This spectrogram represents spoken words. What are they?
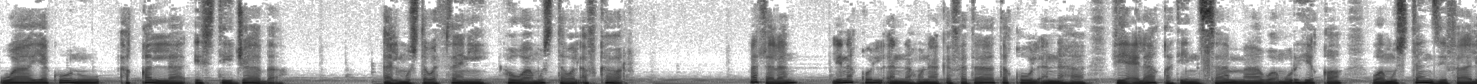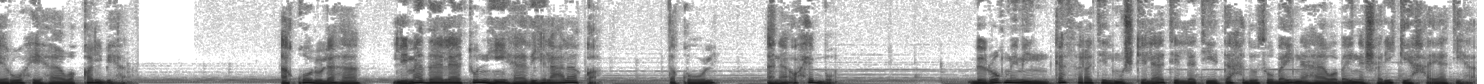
ويكون أقل استجابة. المستوى الثاني هو مستوى الأفكار. مثلا لنقل أن هناك فتاة تقول أنها في علاقة سامة ومرهقة ومستنزفة لروحها وقلبها. أقول لها لماذا لا تنهي هذه العلاقة؟ تقول أنا احبه بالرغم من كثرة المشكلات التي تحدث بينها وبين شريك حياتها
